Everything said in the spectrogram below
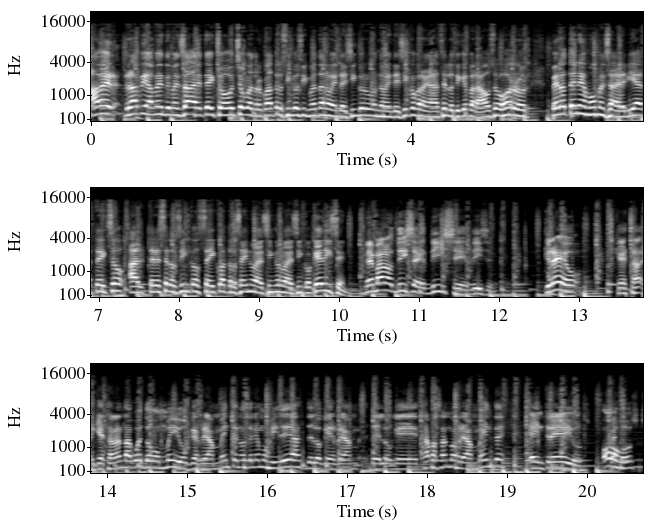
A ver, rápidamente, mensaje de texto 844-550-9595 para ganarse los tickets para House of Horror. Pero tenemos mensajería de texto al 305-646-9595. ¿Qué dicen? Mi hermano dice, dice, dice. Creo que, está- que estarán de acuerdo conmigo que realmente no tenemos ideas de lo que real- de lo que está pasando realmente entre ellos. Ojos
